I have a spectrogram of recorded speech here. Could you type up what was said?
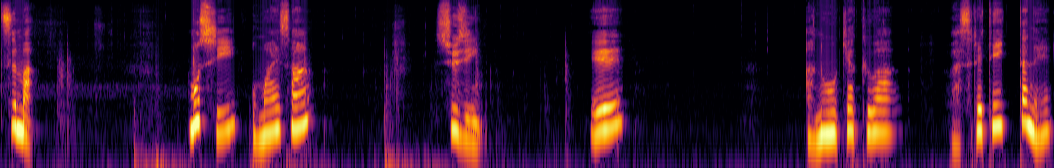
妻。もしお前さん？主人。え？ー、あのお客は忘れていったね。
